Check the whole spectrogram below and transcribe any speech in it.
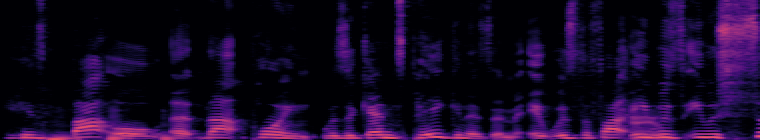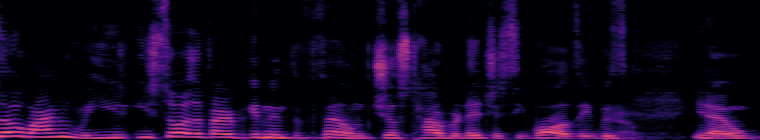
his battle at that point was against paganism. It was the fact he was he was so angry. You, you saw at the very beginning of the film just how religious he was. He was, Yeah. you know,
